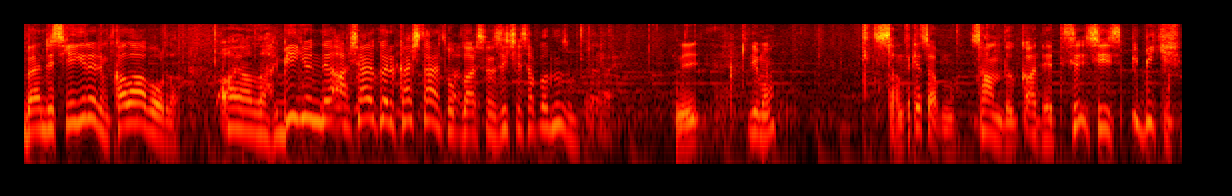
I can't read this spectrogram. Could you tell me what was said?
Ben riske girerim. Kal abi orada. Ay Allah. Bir günde aşağı yukarı kaç tane toplarsınız? Hiç hesapladınız mı? Ne? Limon, Sandık hesabı mı? sandık, adet, siz, siz bir kişi.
